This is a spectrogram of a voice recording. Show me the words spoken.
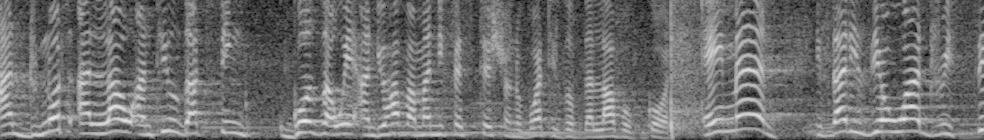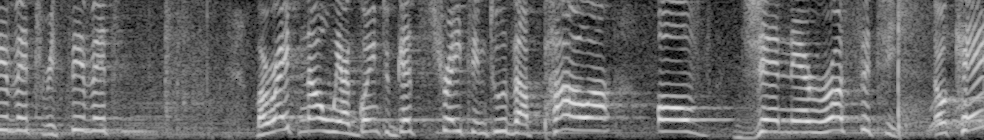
and do not allow until that thing goes away and you have a manifestation of what is of the love of God. Amen. If that is your word, receive it, receive it. But right now, we are going to get straight into the power of generosity, okay?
